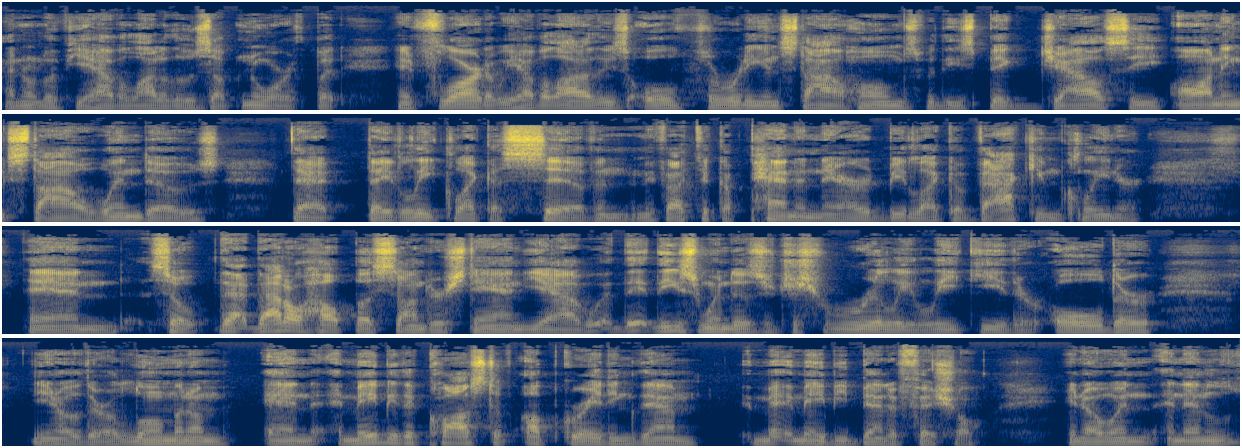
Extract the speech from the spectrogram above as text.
I don't know if you have a lot of those up north, but in Florida we have a lot of these old Floridian style homes with these big jalousie awning style windows that they leak like a sieve. And if I took a pen in there, it'd be like a vacuum cleaner. And so that that'll help us understand. Yeah, th- these windows are just really leaky. They're older, you know, they're aluminum, and, and maybe the cost of upgrading them may, may be beneficial you know, and, and then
